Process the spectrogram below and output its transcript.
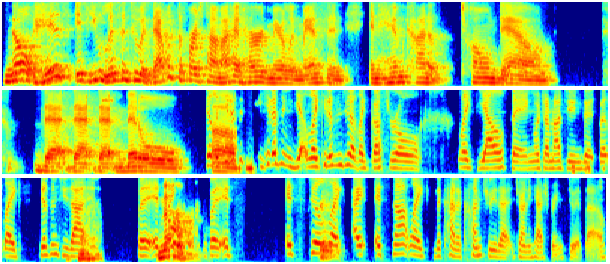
No, his, if you listen to it, that was the first time I had heard Marilyn Manson and him kind of toned down that that that metal. Yeah, like um, he doesn't he doesn't yell like he doesn't do that like guttural like yell thing, which I'm not doing good, but like he doesn't do that. But it's no. like, but it's it's still like I it's not like the kind of country that Johnny Cash brings to it though.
